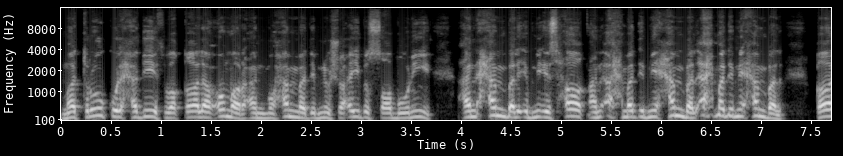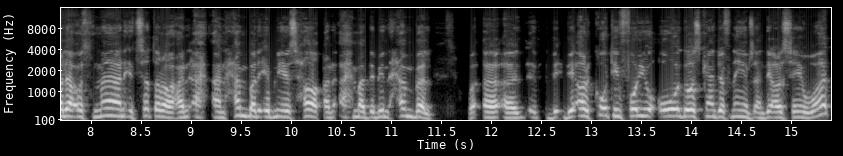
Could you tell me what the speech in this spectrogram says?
متروك الحديث وقال عمر عن محمد بن شعيب الصابوني عن حنبل بن اسحاق عن احمد بن حنبل احمد بن حنبل قال عثمان etc عن أح- عن حنبل بن اسحاق عن احمد بن حنبل uh, uh, they they are quoting for you all those kind of names and they are saying what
